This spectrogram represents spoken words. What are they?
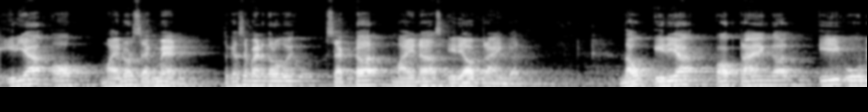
area of minor segment तो कैसे फाइंड करोगे sector minus area of triangle now area of triangle AOB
